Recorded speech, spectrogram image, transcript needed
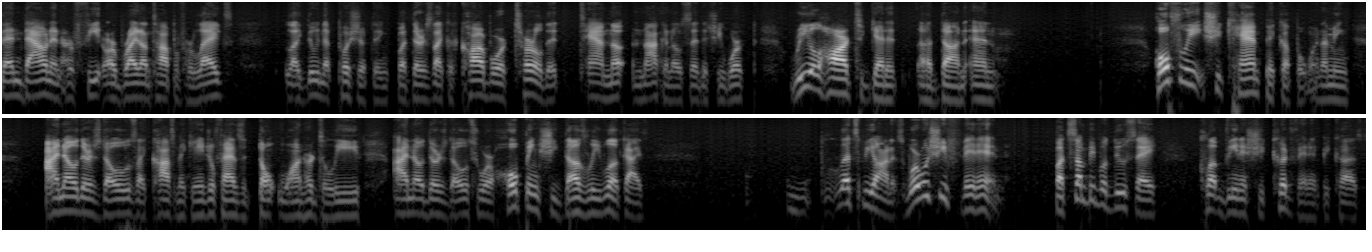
bend down, and her feet are right on top of her legs, like doing that push-up thing. But there's like a cardboard turtle that Tam no- Nakano said that she worked real hard to get it uh, done, and hopefully she can pick up a win. I mean, I know there's those like Cosmic Angel fans that don't want her to leave. I know there's those who are hoping she does leave. Look, guys, let's be honest. Where would she fit in? But some people do say Club Venus she could fit in because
